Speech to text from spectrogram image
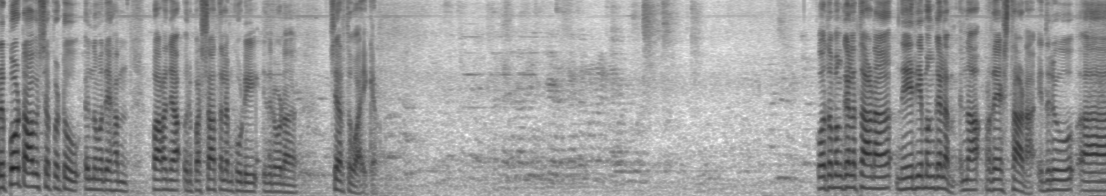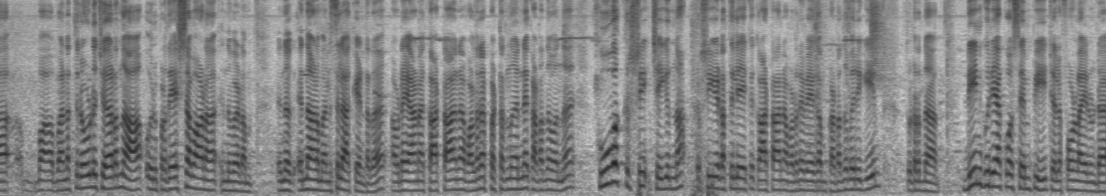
റിപ്പോർട്ട് ആവശ്യപ്പെട്ടു എന്നും അദ്ദേഹം പറഞ്ഞ ഒരു പശ്ചാത്തലം കൂടി ഇതിനോട് ചേർത്ത് വായിക്കണം. കോതമംഗലത്താണ് നേര്യമംഗലം എന്ന പ്രദേശത്താണ്. ഇതൊരു വനത്തിനോട് ചേർന്ന ഒരു പ്രദേശമാണ് എന്ന് വേണം എന്ന് എന്നാണ് മനസ്സിലാക്കേണ്ടത്. അവിടെയാണ് കാട്ടാന വളരെ പെട്ടെന്ന് തന്നെ കടന്നു വന്ന് കൂവ കൃഷി ചെയ്യുന്ന കൃഷിയിടത്തിലേക്ക് കാട്ടാന വളരെ വേഗം കടന്നു വരികയും തുടർന്ന് Dean Kuriakose M P telephone ലൈനുണ്ട്.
